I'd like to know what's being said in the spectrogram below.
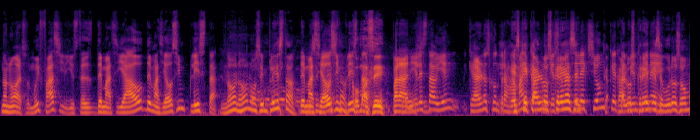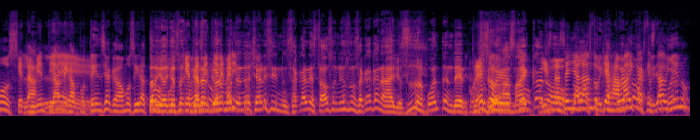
No, no, eso es muy fácil y usted es demasiado, demasiado simplista. No, no, no simplista. Demasiado simplista. ¿Cómo así? Para Daniel está bien quedarnos contra Jamaica. Es que Carlos cree, es una selección que Carlos también cree tiene, que seguro somos que la, tiene, la megapotencia que vamos a ir a todo. Pero yo, yo, que yo, también yo, tiene yo mérito. entender, Charlie, si nos saca de Estados Unidos, nos saca Canadá. Yo eso se lo puedo entender. Por eso, Jamaica y está señalando que Jamaica, que está bien,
